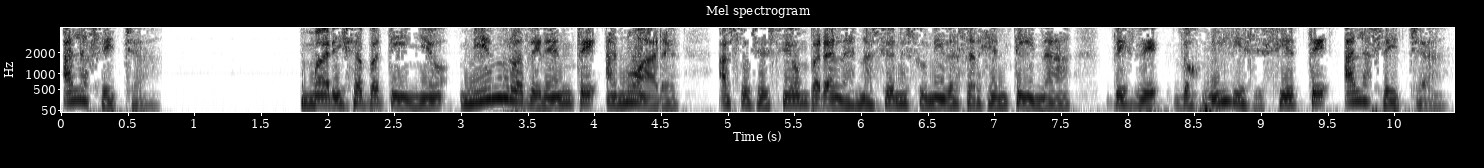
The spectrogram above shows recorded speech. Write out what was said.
a la fecha. Marisa Patiño, miembro adherente ANUAR, Asociación para las Naciones Unidas Argentina, desde 2017 a la fecha.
